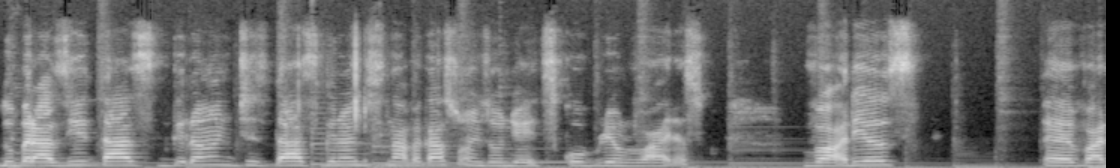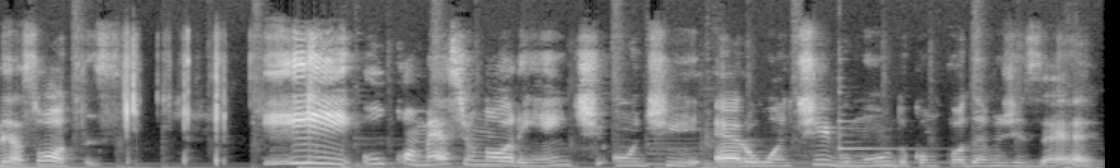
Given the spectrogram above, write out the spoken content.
do Brasil das grandes das grandes navegações, onde eles descobriram várias várias é, várias rotas. E o comércio no Oriente, onde era o antigo mundo, como podemos dizer,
